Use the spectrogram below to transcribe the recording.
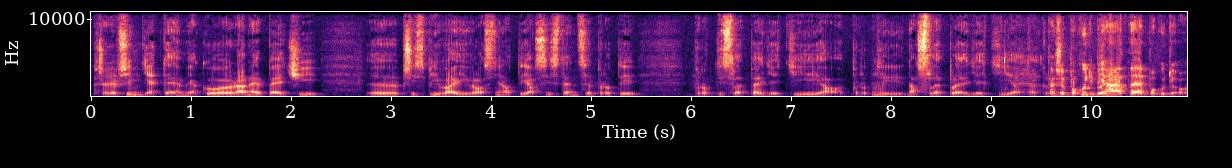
především dětem, jako rané péči, e, přispívají vlastně na ty asistence pro ty pro ty slepé děti a pro ty hmm. nasleplé děti a takhle. Takže pokud běháte, pokud uh,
